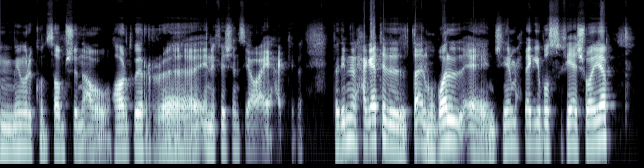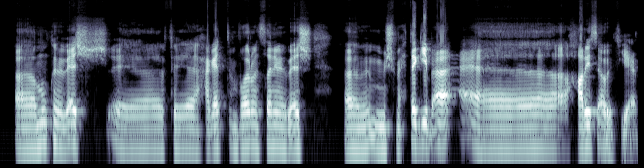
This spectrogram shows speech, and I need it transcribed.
memory consumption أو hardware uh, inefficiency أو أي حاجة كده. فدي من الحاجات اللي ال mobile engineer محتاج يبص فيها شوية. آه، ممكن ما يبقاش آه، في حاجات environment ثانية ما يبقاش آه، مش محتاج يبقى آه، حريص قوي فيها. آه،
